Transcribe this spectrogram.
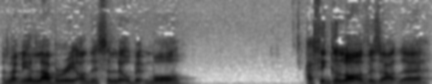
And let me elaborate on this a little bit more. I think a lot of us out there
